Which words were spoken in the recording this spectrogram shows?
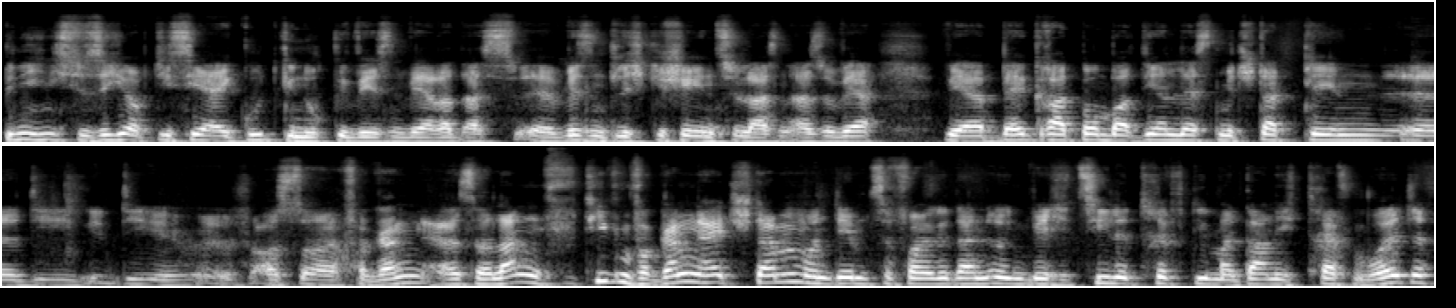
bin ich nicht so sicher, ob die CIA gut genug gewesen wäre, das äh, wissentlich geschehen zu lassen. Also wer, wer Belgrad bombardieren lässt mit Stadtplänen, äh, die, die aus der, Vergangen aus der langen, tiefen Vergangenheit stammen und demzufolge dann irgendwelche Ziele trifft, die man gar nicht treffen wollte,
